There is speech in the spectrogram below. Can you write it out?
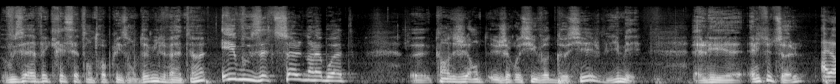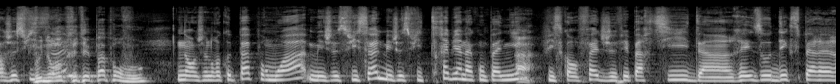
vous avez créé cette entreprise en 2021 et vous êtes seul dans la boîte. Euh, quand j'ai reçu votre dossier, je me dis, mais elle est, elle est toute seule. Alors je suis Vous seule. ne recrutez pas pour vous Non, je ne recrute pas pour moi, mais je suis seule, mais je suis très bien accompagnée, Ah. puisqu'en fait, je fais partie d'un réseau d'experts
